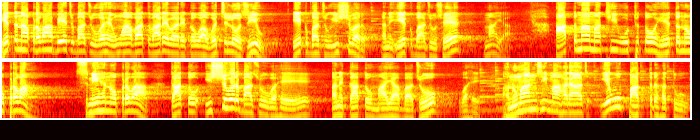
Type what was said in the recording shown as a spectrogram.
હેતના પ્રવાહ બે જ બાજુ વહે. હું આ વાત વારે વારે કહું, આ વચલો જીવ, એક બાજુ ઈશ્વર અને એક બાજુ છે માયા. આત્મામાંથી ઉઠતો હેતનો પ્રવાહ, સ્નેહનો પ્રવાહ, કાં તો ઈશ્વર બાજુ વહે અને કાં તો માયા બાજુ વહે. હનુમાનજી મહારાજ એવું પાત્ર હતું.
